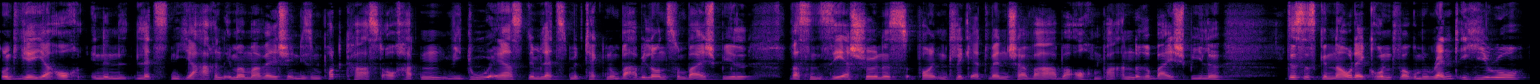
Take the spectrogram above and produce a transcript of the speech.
und wir ja auch in den letzten Jahren immer mal welche in diesem Podcast auch hatten, wie du erst dem letzten mit Techno Babylon zum Beispiel, was ein sehr schönes Point-and-Click-Adventure war, aber auch ein paar andere Beispiele. Das ist genau der Grund, warum Rent a Hero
